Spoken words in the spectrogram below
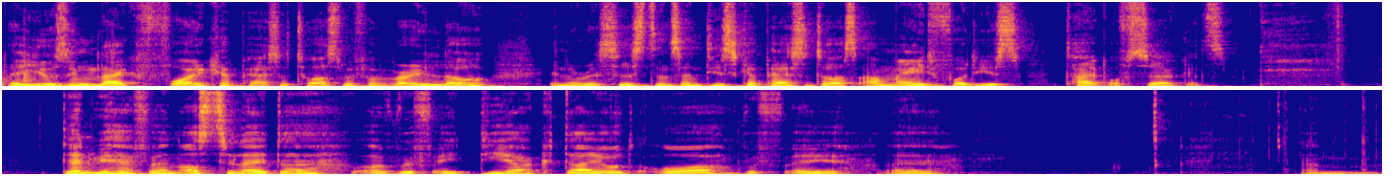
They're using like foil capacitors with a very low inner resistance, and these capacitors are made for these type of circuits. Then we have an oscillator uh, with a Diac diode or with a, a um,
